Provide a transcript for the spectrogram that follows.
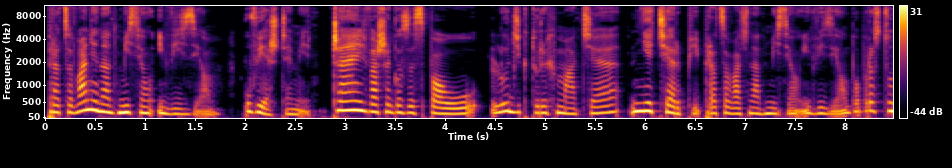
pracowanie nad misją i wizją. Uwierzcie mi, część waszego zespołu, ludzi, których macie, nie cierpi pracować nad misją i wizją, po prostu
